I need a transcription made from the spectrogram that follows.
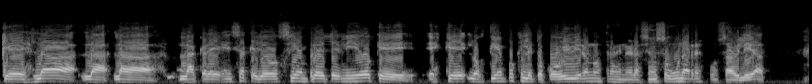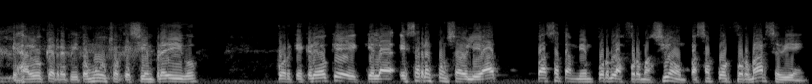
que es la, la, la, creencia que yo siempre he tenido, que es que los tiempos que le tocó vivir a nuestra generación son una responsabilidad. Es algo que repito mucho, que siempre digo, porque creo que, que esa responsabilidad pasa también por la formación, pasa por formarse bien,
